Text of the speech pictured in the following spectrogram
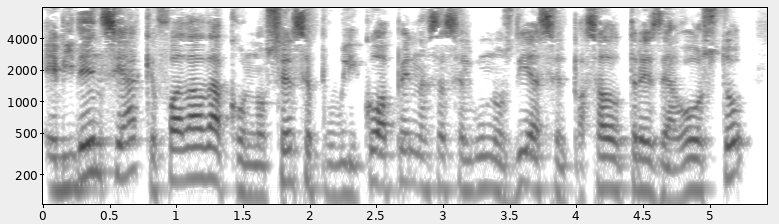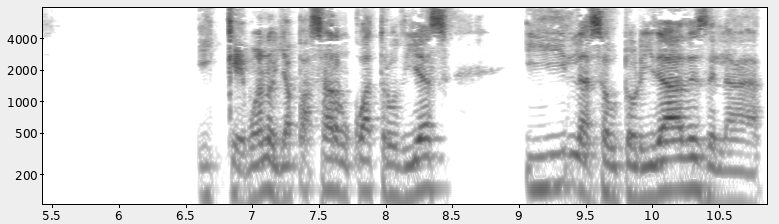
evidencia que fue dada a conocer se publicó apenas hace algunos días, el pasado 3 de agosto, y que bueno, ya pasaron cuatro días y las autoridades de la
